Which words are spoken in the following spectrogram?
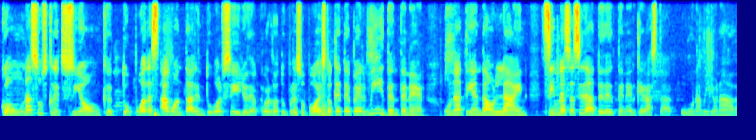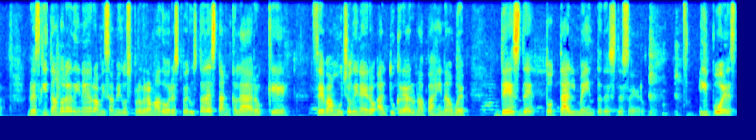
con una suscripción que tú puedes aguantar en tu bolsillo de acuerdo a tu presupuesto que te permiten tener una tienda online sin necesidad de, tener que gastar una millonada. No es quitándole dinero a mis amigos programadores, pero ustedes están claros que se va mucho dinero al tú crear una página web desde totalmente desde cero. Y pues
